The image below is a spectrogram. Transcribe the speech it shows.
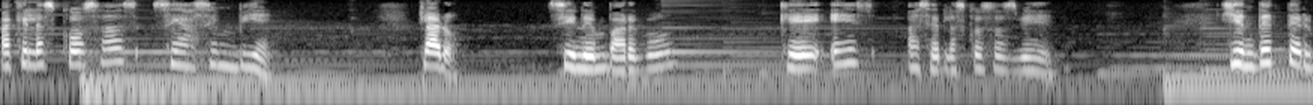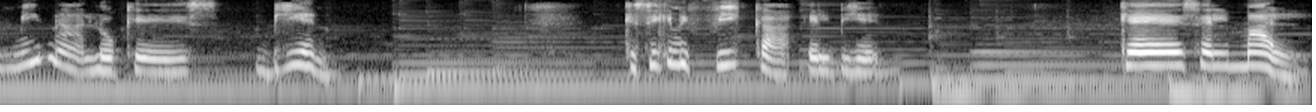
a que las cosas se hacen bien. Claro, sin embargo, ¿qué es hacer las cosas bien? ¿Quién determina lo que es bien? ¿Qué significa el bien? ¿Qué es el mal?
